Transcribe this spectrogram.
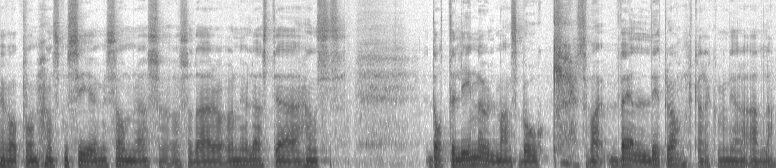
Jag var på hans museum i somras och, sådär. Och, och nu läste jag hans dotter Linn Ullmans bok som var väldigt bra. Kan rekommendera alla.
